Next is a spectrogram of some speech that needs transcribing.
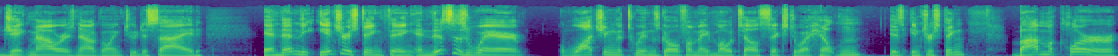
Jake Mauer is now going to decide. And then the interesting thing, and this is where watching the Twins go from a Motel 6 to a Hilton is interesting. Bob McClure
